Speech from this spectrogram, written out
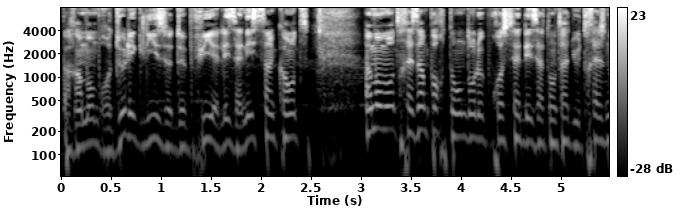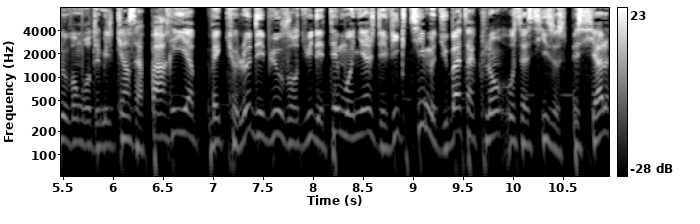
par un membre de l'Église depuis les années 50. Un moment très important dans le procès des attentats du 13 novembre 2015 à Paris, avec le début aujourd'hui des témoignages des victimes du Bataclan aux assises spéciales.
